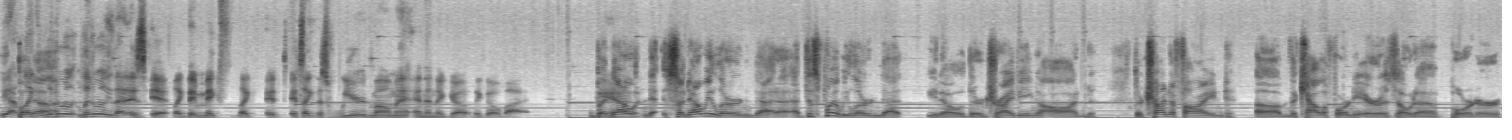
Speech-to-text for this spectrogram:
Yeah, But, like uh, literally, literally that is it. Like they make like it, it's like this weird moment, and then they go they go by it. But now, so now we learned that uh, at this point we learned that you know they're driving on, they're trying to find um, the California Arizona border.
